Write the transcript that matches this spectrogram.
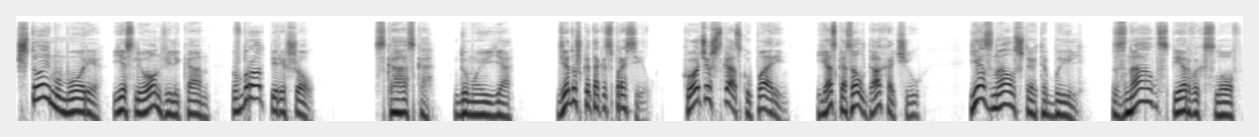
Что ему море, если он великан? Вброд перешел. Сказка, думаю я. Дедушка так и спросил. «Хочешь сказку, парень?» Я сказал «да, хочу». Я знал, что это быль. Знал с первых слов.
